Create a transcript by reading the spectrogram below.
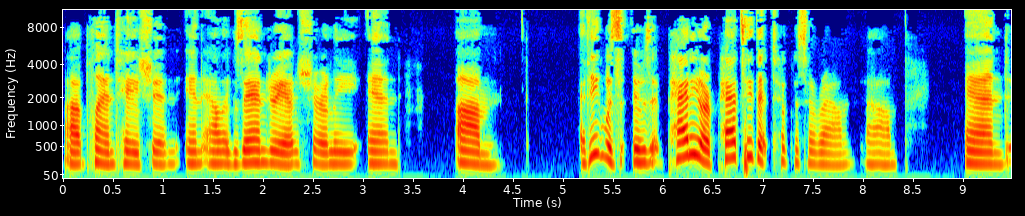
uh, plantation in Alexandria, Shirley. And, um, I think it was, it was Patty or Patsy that took us around. Um, and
